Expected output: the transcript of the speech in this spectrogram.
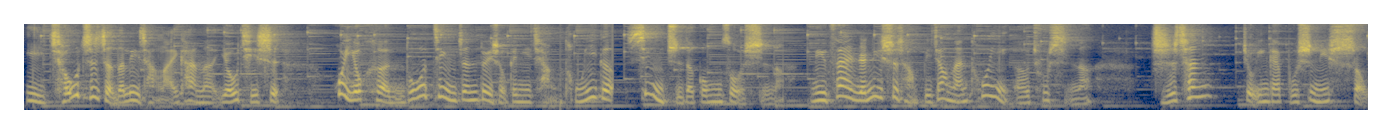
以求职者的立场来看呢，尤其是。会有很多竞争对手跟你抢同一个性质的工作时呢，你在人力市场比较难脱颖而出时呢，职称就应该不是你首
